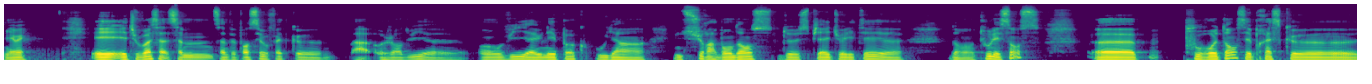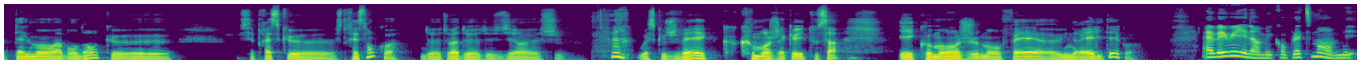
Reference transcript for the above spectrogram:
Et ouais. Et, tu vois, ça, ça, me, ça, me, fait penser au fait que bah, aujourd'hui, on vit à une époque où il y a une surabondance de spiritualité dans tous les sens. pour autant, c'est presque tellement abondant que c'est presque stressant, quoi. De, toi, de, de se dire, je, où est-ce que je vais, comment j'accueille tout ça et comment je m'en fais euh, une réalité, quoi. Ah ben oui, non mais complètement. Mais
